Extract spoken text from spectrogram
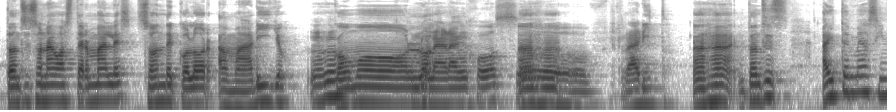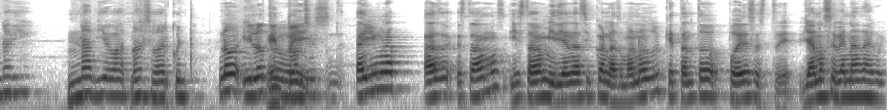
entonces son aguas termales, son de color amarillo, Ujú. como Lo naranjoso, Ajá. rarito. Ajá, entonces, ahí te meas y nadie, nadie, va, nadie se va a dar cuenta. No, y lo otro. Entonces- Hay una. haz- Estábamos y estaba midiendo así con las manos, güey, que tanto puedes, este. Ya no se ve nada, güey.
